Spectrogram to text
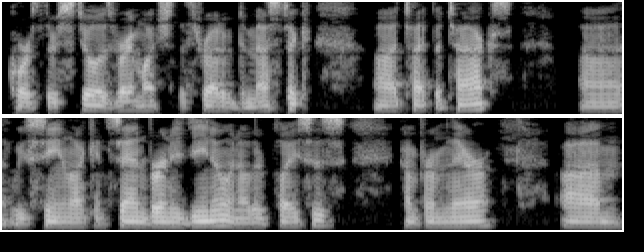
Of course, there still is very much the threat of domestic uh, type attacks. Uh, we've seen, like in San Bernardino and other places, come from there. Um,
